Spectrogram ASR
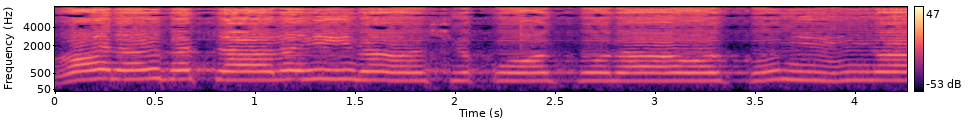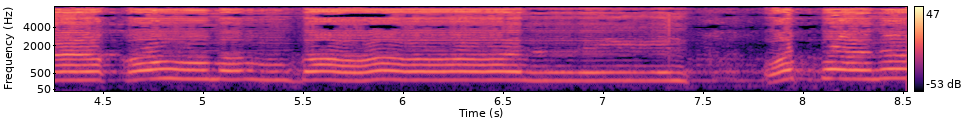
غلبت علينا شقوتنا وكنا قوما ضالين. ربنا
